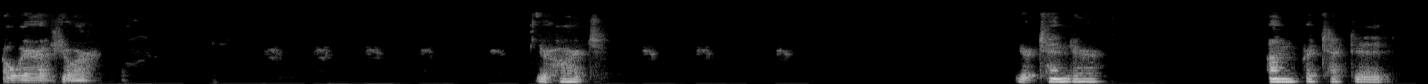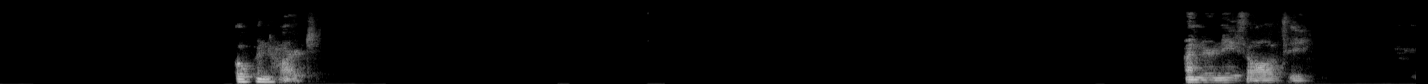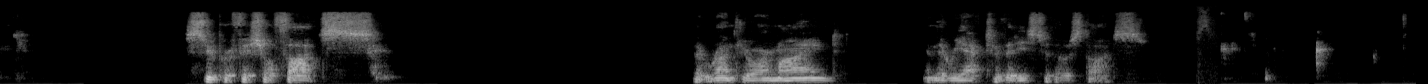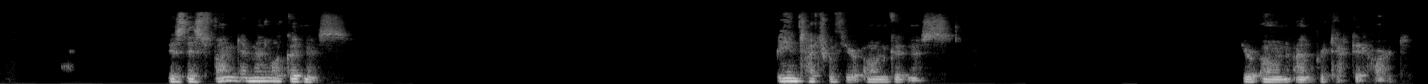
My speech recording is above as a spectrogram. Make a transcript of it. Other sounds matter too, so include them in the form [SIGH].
Aware of your your heart, your tender, unprotected, open heart. Underneath all of the superficial thoughts that run through our mind and the reactivities to those thoughts. Is this fundamental goodness Be in touch with your own goodness, your own unprotected heart.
